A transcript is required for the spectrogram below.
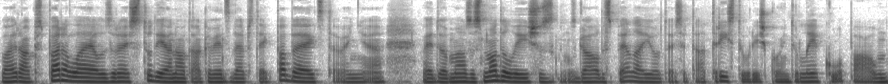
vairākus paralēli. Uzreiz studijā nav tā, ka viens darbs tiek pabeigts. Viņa veido mazus modelīšus, uz galda spēlējoties. Ir tā trīs stūrīši, ko viņi tur liek kopā un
